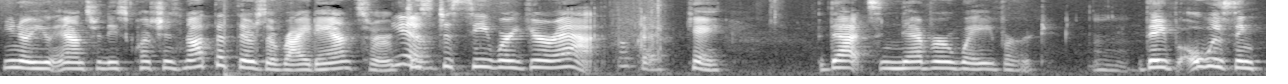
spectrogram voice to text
you know you answer these questions not that there's a right answer Yeah. just to see where you're at. Okay. okay. That's never wavered. They've always think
